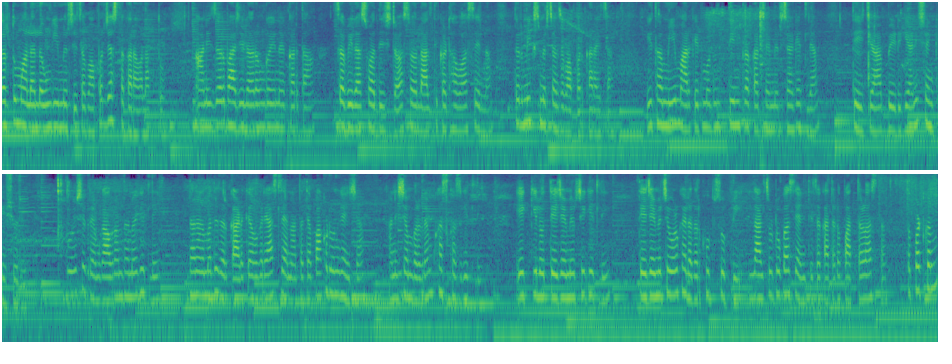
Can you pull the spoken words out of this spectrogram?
तर तुम्हाला लवंगी मिरचीचा वापर जास्त करावा लागतो. आणि जर भाजीला रंगही न करता चवीला स्वादिष्ट असं लाल तिखट हवं असेल ना तर मिक्स मिरच्यांचा वापर करायचा. इथं मी मार्केटमधून तीन प्रकारच्या मिरच्या घेतल्या. तेजा बेडगी आणि शंकेश्वरी. दोनशे ग्रॅम गावरान धनं घेतले. धनांमध्ये जर काडक्या वगैरे असल्या ना तर त्या पाकडून घ्यायच्या आणि शंभर ग्रॅम खसखस घेतली. एक किलो तेजा मिरची घेतली. तेजा मिरची ओळखायला तर खूप सोपी. लाल चुटूक असते आणि तिचं कातडं पातळ असतं तर पटकन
